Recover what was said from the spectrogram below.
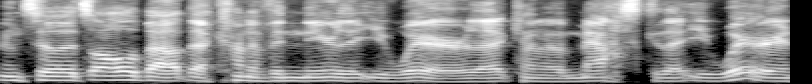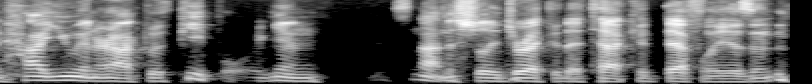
And so it's all about that kind of veneer that you wear, that kind of mask that you wear, and how you interact with people. Again, it's not necessarily directed at tech. It definitely isn't.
